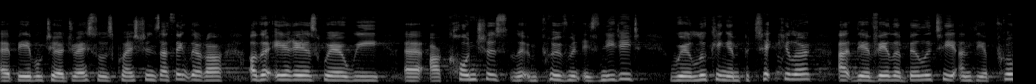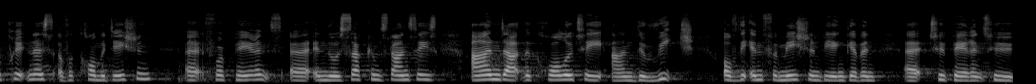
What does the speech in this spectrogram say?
uh, be able to address those questions. I think there are other areas where we uh, are conscious that improvement is needed. We're looking in particular at the availability and the appropriateness of accommodation uh, for parents uh, in those circumstances and at the quality and the reach of the information being given uh, to parents who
